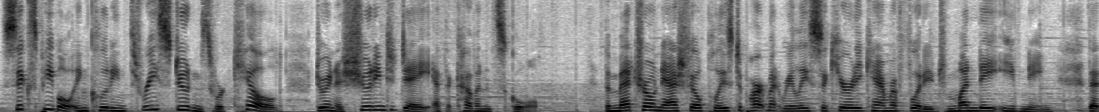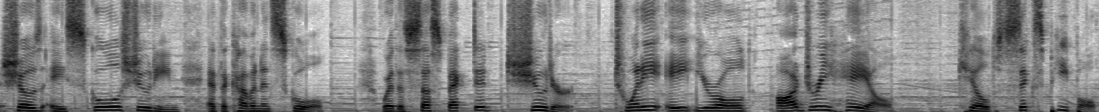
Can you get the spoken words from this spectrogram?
Six people, including three students, were killed during a shooting today at the Covenant School. The Metro Nashville Police Department released security camera footage Monday evening that shows a school shooting at the Covenant School, where the suspected shooter, 28 year old Audrey Hale, killed six people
